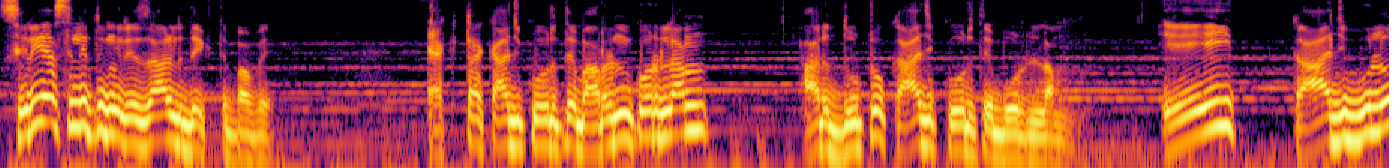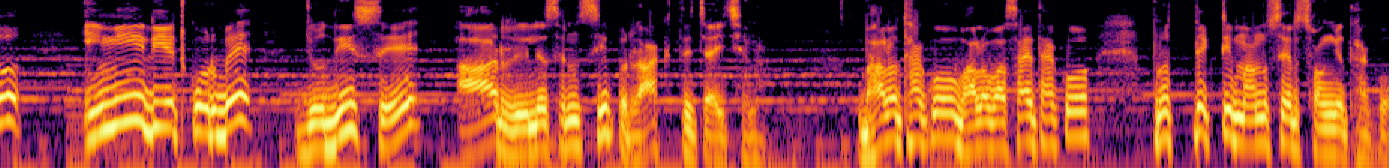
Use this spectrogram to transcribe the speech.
সিরিয়াসলি তুমি রেজাল্ট দেখতে পাবে। একটা কাজ করতে বারণ করলাম আর দুটো কাজ করতে বললাম। এই কাজগুলো ইমিডিয়েট করবে যদি সে আর রিলেশনশিপ রাখতে চাইছে না। ভালো থাকো, ভালোবাসায় থাকো, প্রত্যেকটি মানুষের সঙ্গে থাকো।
